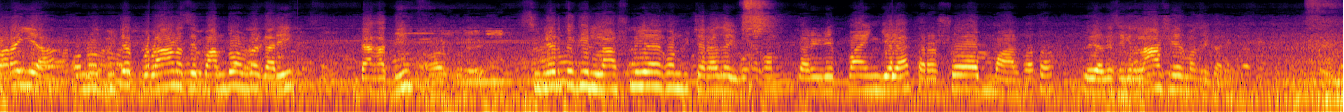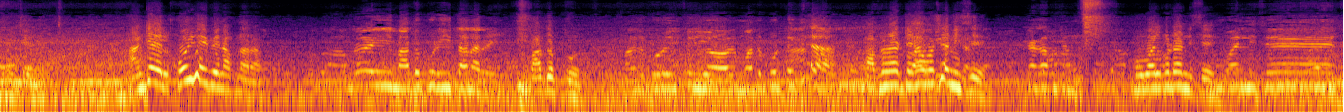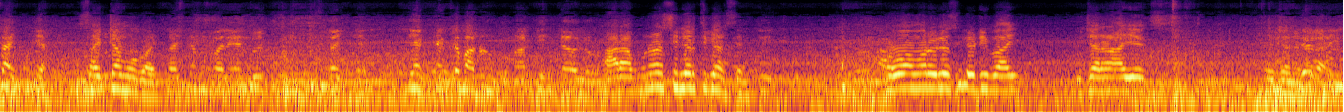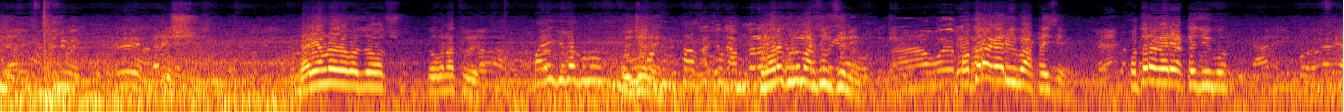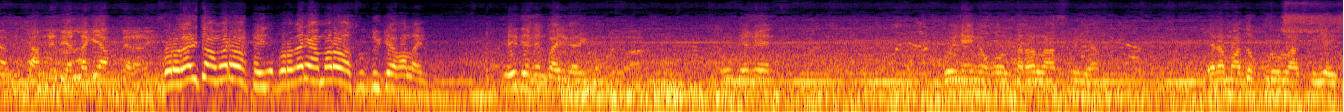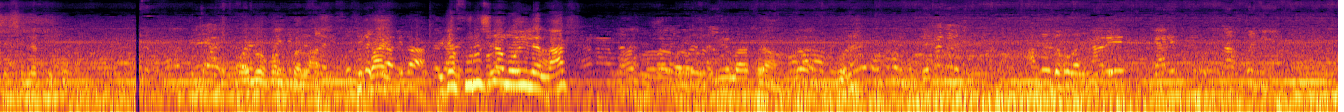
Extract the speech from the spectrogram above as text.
পাড়াইয়া অন্য দুইটা প্রাণ আছে বান্ধব আমরা গাড়ি ডাকাতি। সিলেট থেকে লাশ লইয়া এখন বিচারা যাইব। এখন গাড়িরে বাইন গিয়া তারা সব মাল পাতা লইয়া গেছে কি লাশের মাঝে গাড়ি। আঙ্কেল কই যাইবেন আপনারা? আমরা এই মাধবপুর ইতানারে মাধবপুর। মাধবপুর ইয়ে, মাধবপুর থেকে। আপনারা টাকা পয়সা নিছে? টাকা পয়সা নিচ্ছে মোবাইল কটা নিছে? মোবাইল নিচে চারটা। চারটা মোবাইল? চারটা মোবাইল অ্যান্ড্রয়েড ফোন চারটা। এক- একটা বাটন ফোন আর তিনটা হলো আর আপনারা সিলেট থেকে আসছেন ও আমার হইল সিলেটি ভাই বিচারা আইএক্স। গাড়ি আমরা জগন্নাথপুরে। তোমার কোনো মার চলছে নি? কতটা গাড়ি আটাইছে কতটা গাড়ি একটা যাইব বড় গাড়ি তো আমারও একটাই বড় গাড়ি আমারও আসলো দুইটা ফালাই। এই দেখেন বাইরে গাড়িটা। এই দেখেন নাই নকল তারা লাশ লইয়া, এরা মাধবপুরও লাশ লইয়া আইছে সিলেট থেকে ওই রকম তো লাশ।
